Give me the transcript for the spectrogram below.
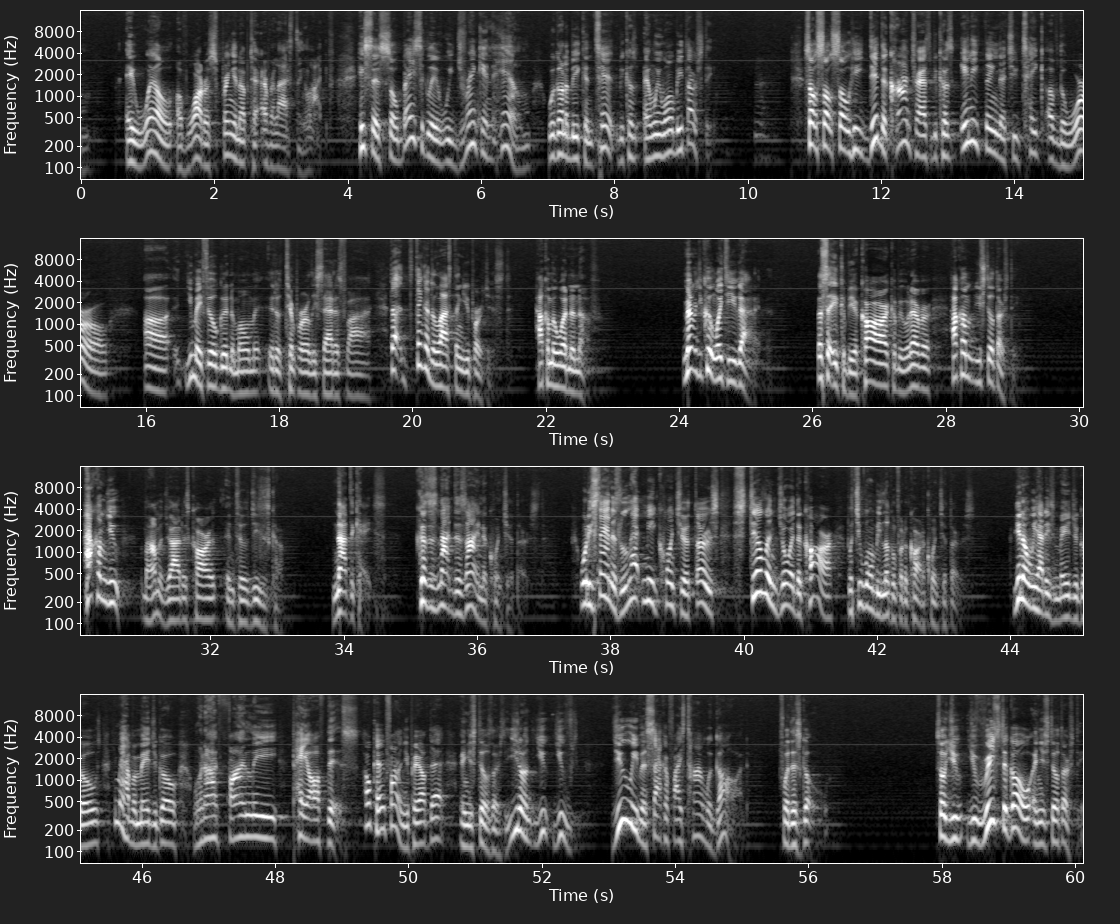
a well of water springing up to everlasting life. He says, so basically, if we drink in him, we're going to be content because, and we won't be thirsty. So, so, so he did the contrast because anything that you take of the world, uh, you may feel good in a moment. It'll temporarily satisfy. That, think of the last thing you purchased. How come it wasn't enough? Remember, you couldn't wait till you got it. Let's say it could be a car, it could be whatever. How come you still thirsty? How come you, I'm to drive this car until Jesus comes? Not the case. Because it's not designed to quench your thirst. What he's saying is, let me quench your thirst. Still enjoy the car, but you won't be looking for the car to quench your thirst. You know, we had these major goals. You may have a major goal when I finally pay off this. Okay, fine, you pay off that, and you're still thirsty. You don't, you, you've, You even sacrifice time with God for this goal. So you, you reach the goal and you're still thirsty.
